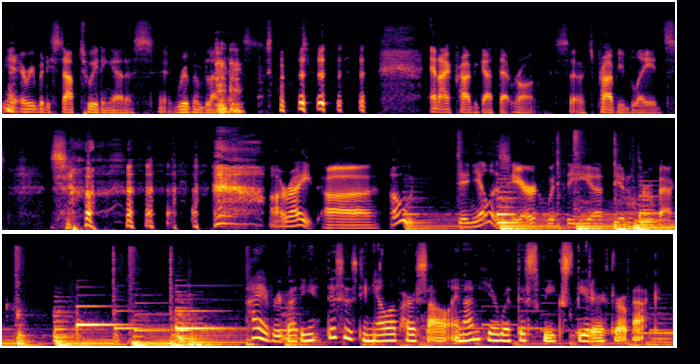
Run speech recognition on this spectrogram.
yeah. everybody stopped tweeting at us. Uh, Ruben Blades. and I probably got that wrong, so it's probably Blades. So, all right. Uh, oh, Danielle is here with the uh, theater throwback. Hi, everybody. This is Daniela Parcell, and I'm here with this week's theater throwback.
